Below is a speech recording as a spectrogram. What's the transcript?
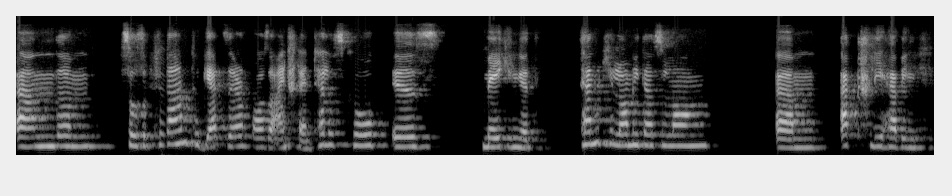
And um, so the plan to get there for the Einstein telescope is making it 10 kilometers long, um, actually having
